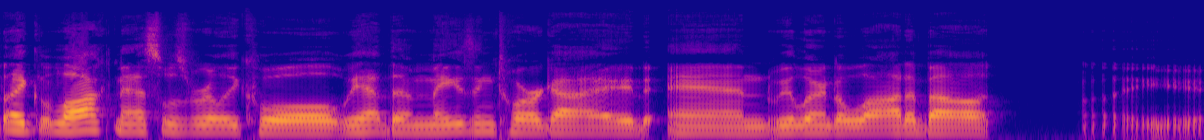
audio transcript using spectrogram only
like, Loch Ness was really cool. We had the amazing tour guide, and we learned a lot about a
